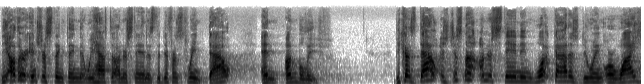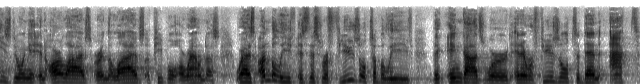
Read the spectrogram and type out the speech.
the other interesting thing that we have to understand is the difference between doubt and unbelief. Because doubt is just not understanding what God is doing or why He's doing it in our lives or in the lives of people around us. Whereas unbelief is this refusal to believe in God's word and a refusal to then act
